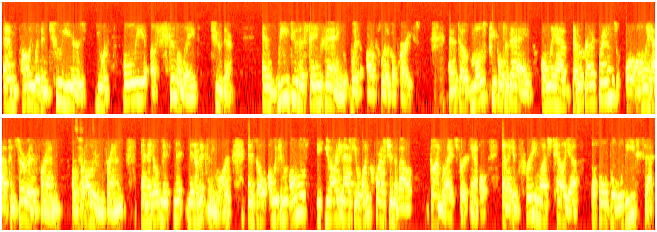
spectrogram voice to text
and probably within two years, you would fully assimilate to them. And we do the same thing with our political parties. And so most people today only have Democratic friends or only have conservative friends or Republican friends, and they don't make, make, make mix anymore. And so we can almost, you know, I can ask you one question about gun rights, for example, and I can pretty much tell you the whole belief set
